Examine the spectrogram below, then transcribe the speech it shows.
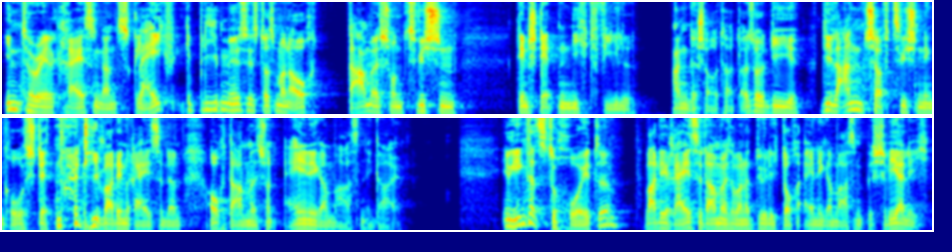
Interrail-Kreisen ganz gleich geblieben ist, ist, dass man auch damals schon zwischen den Städten nicht viel angeschaut hat. Also die, die Landschaft zwischen den Großstädten, die war den Reisenden auch damals schon einigermaßen egal. Im Gegensatz zu heute war die Reise damals aber natürlich doch einigermaßen beschwerlich.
